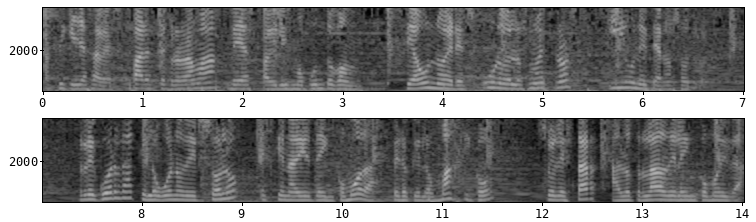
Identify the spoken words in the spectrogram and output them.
Así que ya sabes, para este programa ve a espabilismo.com si aún no eres uno de los nuestros y únete a nosotros. Recuerda que lo bueno de ir solo es que nadie te incomoda, pero que lo mágico suele estar al otro lado de la incomodidad.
